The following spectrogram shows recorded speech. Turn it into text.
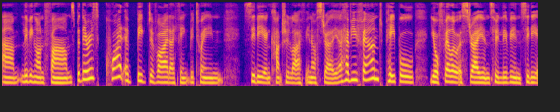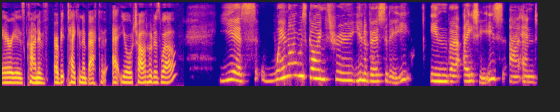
um, living on farms but there is quite a big divide i think between city and country life in Australia. Have you found people, your fellow Australians who live in city areas, kind of are a bit taken aback at your childhood as well? Yes, when I was going through university in the 80s, uh, and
